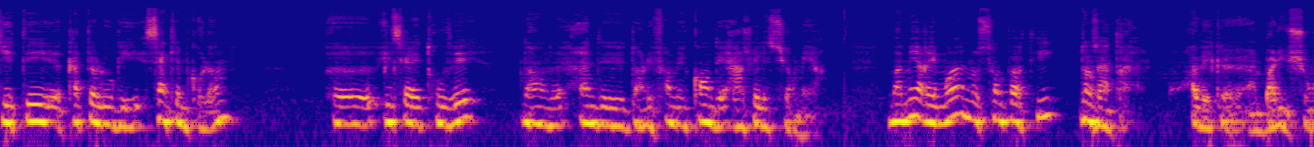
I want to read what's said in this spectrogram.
qui était catalogué cinquième colonne, euh, il s'est retrouvé dans, un de, dans le fameux camp de Argelès-sur-Mer. Ma mère et moi, nous sommes partis dans un train, avec euh, un baluchon,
